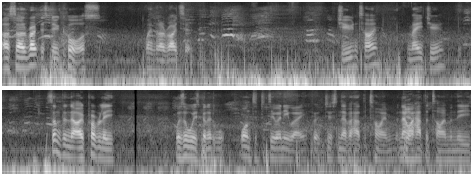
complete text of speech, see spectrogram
Uh, so I wrote this new course. When did I write it? June time, May June. Something that I probably was always going to wanted to do anyway, but just never had the time. And now Yeah. I have the time and the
